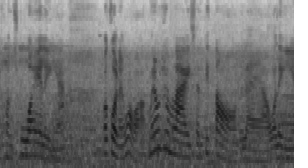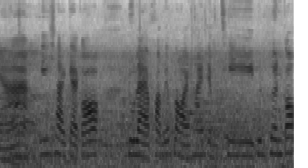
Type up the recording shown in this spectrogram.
มีความช่วยอะไรเงี้ย ปรากฏนะบอกว่าไม่ต้องทำอะไรฉันติดต่อไปแล้วอะไรเงี้ยพี่ชายแกก็ดูแลความเรียบร้อยให้เต็มที่เพื่อนๆก็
